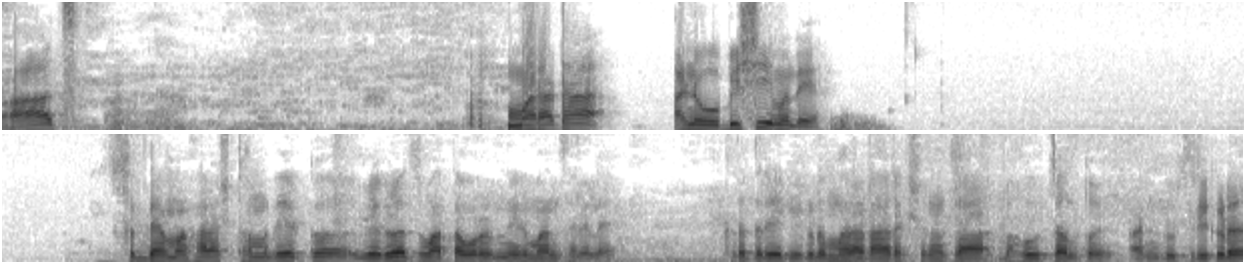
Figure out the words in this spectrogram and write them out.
आज मराठा आणि ओबीसी मध्ये सध्या महाराष्ट्रामध्ये एक वेगळंच वातावरण निर्माण झालेलं आहे. खरं तर एकीकडे मराठा आरक्षणाचा भाऊ चालतोय आणि दुसरीकडं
